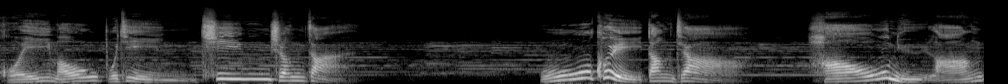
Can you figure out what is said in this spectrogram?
回眸不尽轻声赞，无愧当家好女郎。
